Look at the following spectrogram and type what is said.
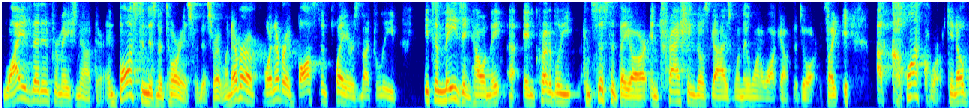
why is that information out there? And Boston is notorious for this, right? Whenever whenever a Boston player is about to leave, it's amazing how ama- uh, incredibly consistent they are in trashing those guys when they want to walk out the door. It's like a clockwork, you know.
